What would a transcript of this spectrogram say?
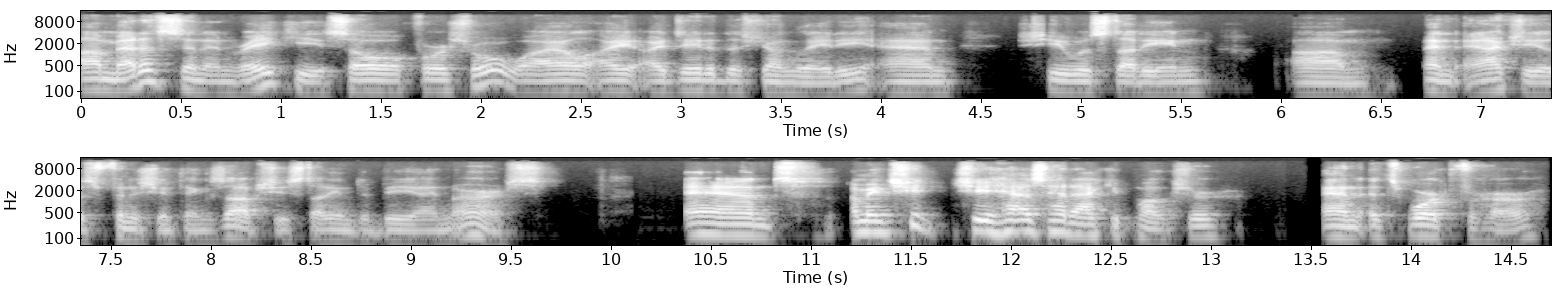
uh, medicine and Reiki. So for a short while, I, I dated this young lady, and she was studying, um, and actually is finishing things up. She's studying to be a nurse, and I mean, she she has had acupuncture and it's worked for her.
